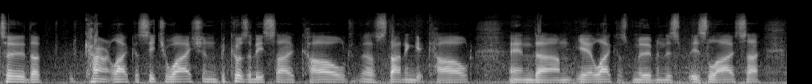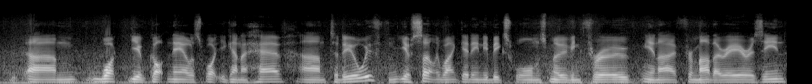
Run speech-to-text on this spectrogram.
to the current locust situation because it is so cold, it's starting to get cold and um, yeah locust movement is, is low so um, what you've got now is what you're going to have um, to deal with. You certainly won't get any big swarms moving through you know from other areas in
